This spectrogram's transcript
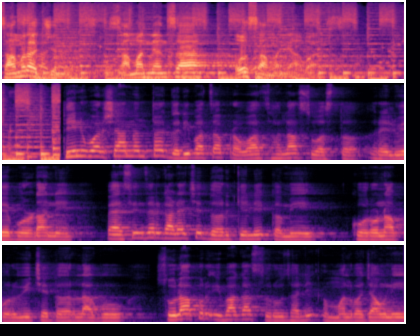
साम्राज्य. सामान्यांचा असामान्य आवाज. तीन वर्षानंतर गरिबाचा प्रवास झाला स्वस्त. रेल्वे बोर्डाने पॅसेंजर गाड्याचे दर केले कमी. कोरोनापूर्वीचे दर लागू. सोलापूर विभागात सुरू झाली अंमलबजावणी.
